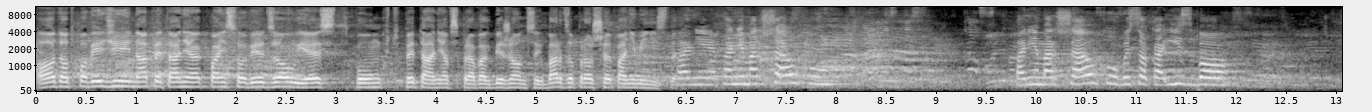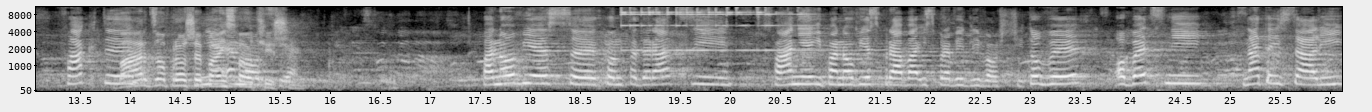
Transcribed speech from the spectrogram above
Od odpowiedzi na pytania, jak Państwo wiedzą, jest punkt pytania w sprawach bieżących. Bardzo proszę, pani minister. Panie, panie Marszałku, Panie Marszałku, Wysoka Izbo, fakty. Bardzo proszę nie państwa o emocje. ciszę. Panowie z Konfederacji, panie i panowie z Prawa i Sprawiedliwości, to wy obecni na tej sali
